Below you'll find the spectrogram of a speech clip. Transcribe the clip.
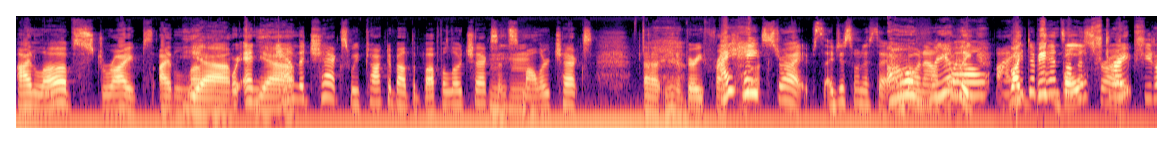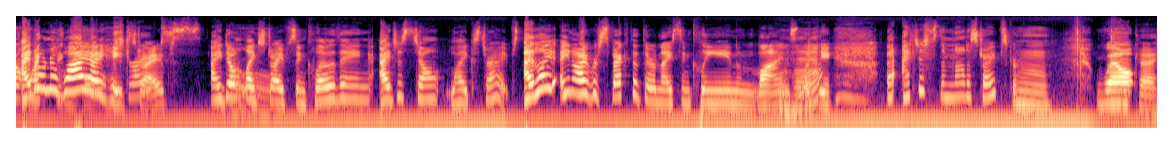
I love stripes. I love Yeah, or- and yeah. and the checks. We've talked about the buffalo checks and smaller checks. Uh, you know, very French. I hate look. stripes. I just want to say. I'm Oh, going out really? Well, I- like it depends big on the bold stripes? You don't I like don't know big, why I hate stripes. I don't like Oh. stripes in clothing. I just don't like stripes. I like, you know, I respect that they're nice and clean and lines Mm-hmm. looking, but I just am not a stripes girl. Well, Okay.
